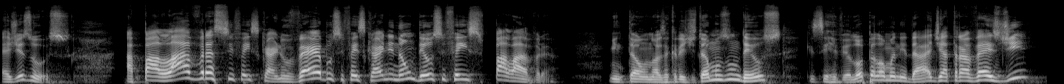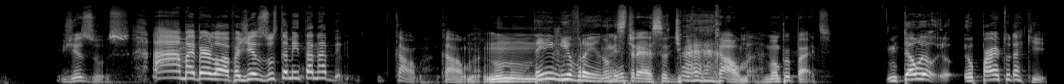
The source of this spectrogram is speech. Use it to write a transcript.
é Jesus. A palavra se fez carne. O verbo se fez carne, não Deus se fez palavra. Então, nós acreditamos num Deus que se revelou pela humanidade através de Jesus. Ah, mas Berlofa, Jesus também tá na Bíblia. Calma, calma. Não, não, Tem livro ainda. não me estressa. De... Calma, vamos por partes. Então, eu, eu, eu parto daqui.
